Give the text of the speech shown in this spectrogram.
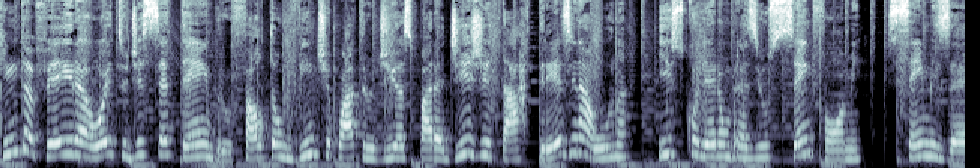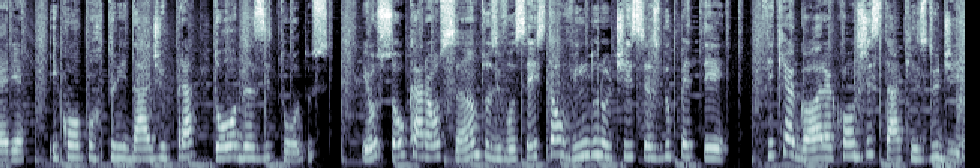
Quinta-feira, 8 de setembro. Faltam 24 dias para digitar 13 na urna e escolher um Brasil sem fome, sem miséria e com oportunidade para todas e todos. Eu sou Carol Santos e você está ouvindo notícias do PT. Fique agora com os destaques do dia.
